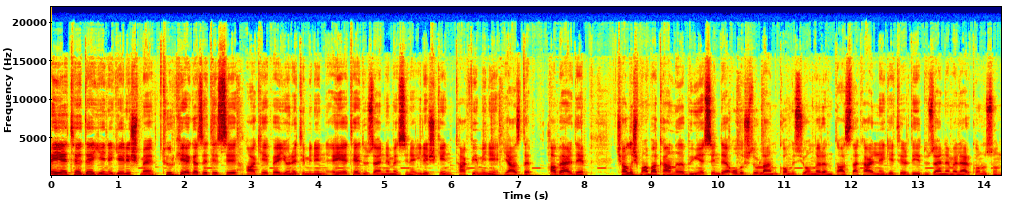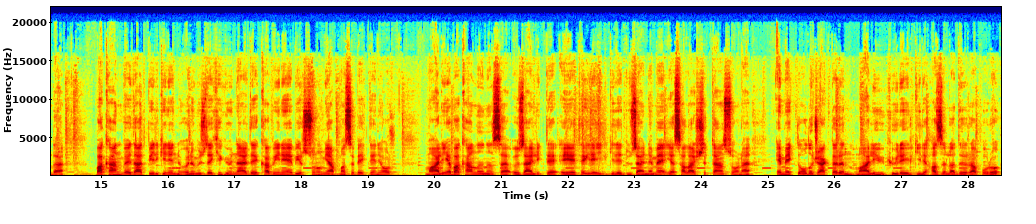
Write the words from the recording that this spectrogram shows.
EYT'de yeni gelişme. Türkiye Gazetesi AKP yönetiminin EYT düzenlemesine ilişkin takvimini yazdı. Haberde Çalışma Bakanlığı bünyesinde oluşturulan komisyonların taslak haline getirdiği düzenlemeler konusunda Bakan Vedat Bilgin'in önümüzdeki günlerde kabineye bir sunum yapması bekleniyor. Maliye Bakanlığı'nın ise özellikle EYT ile ilgili düzenleme yasalaştıktan sonra emekli olacakların mali yüküyle ilgili hazırladığı raporu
